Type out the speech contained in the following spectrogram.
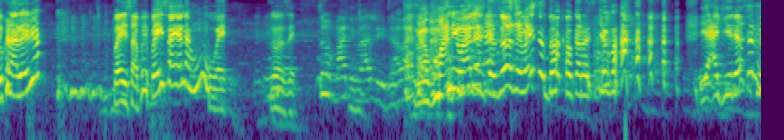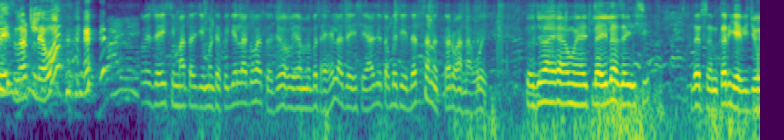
દુખણા લઈ લ્યો. પૈસા ભાઈ પૈસા એને શું હોય? જોજે માની વાલી કે જોજે ભાઈ શું ધોખો કરો કે એ આગી રહેશે ને ભાઈ એટલે હો. હવે જઈશી માતાજી મઢે પગે લાગવા. તો જો હવે અમે બધા હેલા જઈએ છીએ. આજે તો બધી દર્શન જ કરવાના હોય. તો જો અમે એટલા હેલા જઈએ છીએ. દર્શન કરી આવી જો.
